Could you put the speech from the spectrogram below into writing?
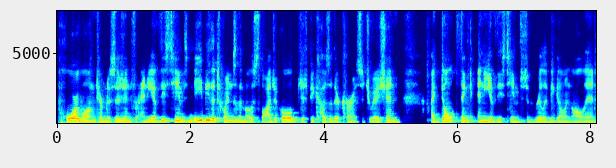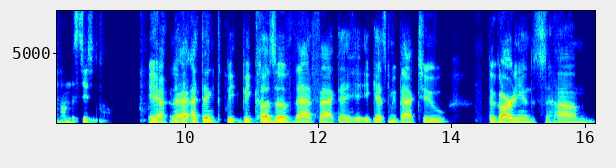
poor long term decision for any of these teams. Maybe the Twins are the most logical just because of their current situation. I don't think any of these teams should really be going all in on this season. Yeah, I think be, because of that fact, it gets me back to the Guardians um,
